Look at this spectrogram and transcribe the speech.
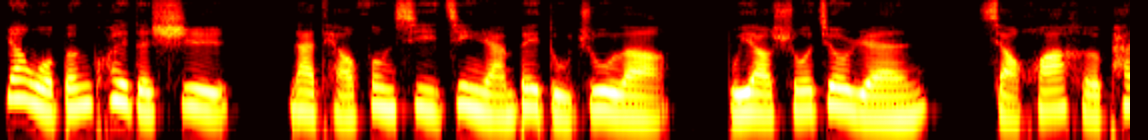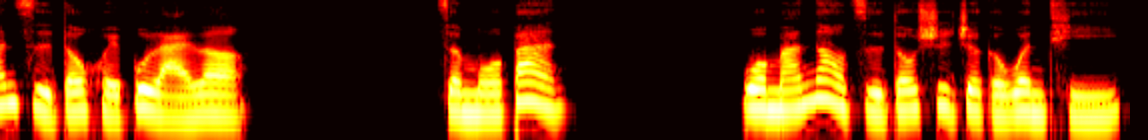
让我崩溃的是，那条缝隙竟然被堵住了。不要说救人，小花和潘子都回不来了。怎么办？我满脑子都是这个问题。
